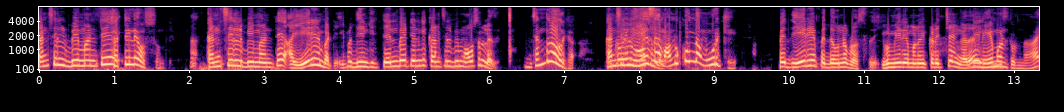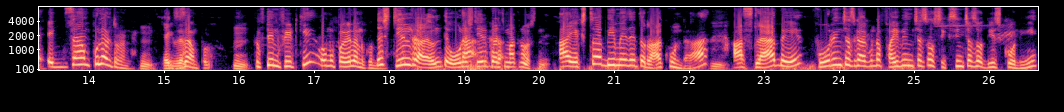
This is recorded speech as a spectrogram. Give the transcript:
కన్సిల్ బీమ్ అంటే థర్టీనే వస్తుంది. కన్సిల్ బీమ్ అంటే ఆ ఏరియాని బట్టి. ఇప్పుడు దీనికి టెన్ బై టెన్కి కన్సిల్ బీమ్ అవసరం లేదు. జనరల్గా. Beam వేసాం అనుకుందాం ఊరికి. పెద్ద ఏరియా పెద్ద ఉన్నప్పుడు వస్తుంది. ఇప్పుడు మీరు మనం ఇక్కడ ఇచ్చాం కదా నేను ఏమంటున్నా ఎగ్జాంపుల్ అంటున్నాను ఎగ్జాంపుల్ ఫిఫ్టీన్ ఫీట్కి ఓ ముప్పై వేలు అనుకుందా. స్టీల్ రా అంతే ఓన్లీ దా- స్టీల్ ఖర్చు మాత్రం వస్తుంది. ఆ ఎక్స్ట్రా బీమ్ ఏదైతే రాకుండా. ఆ స్లాబ్ ఫోర్ ఇంచెస్ కాకుండా ఫైవ్ ఇంచెస్ సిక్స్ ఇంచెస్ తీసుకొని.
